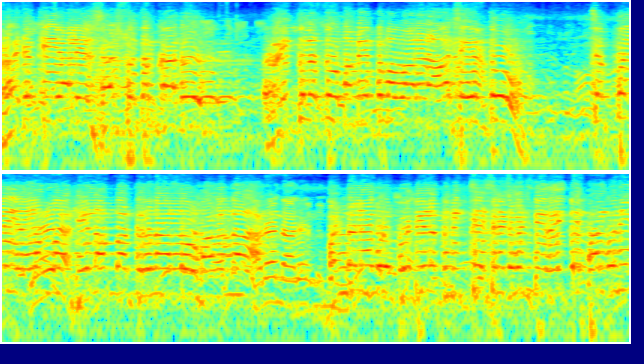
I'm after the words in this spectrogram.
రాజకీయ బండలాగుడు పోటీలకు విచ్చేసినటువంటి రైతులు పాల్గొని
